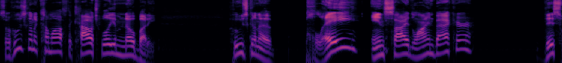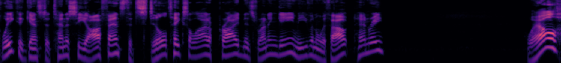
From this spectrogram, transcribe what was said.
So who's going to come off the couch? William, nobody. Who's going to play inside linebacker this week against a Tennessee offense that still takes a lot of pride in its running game, even without Henry? Well,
